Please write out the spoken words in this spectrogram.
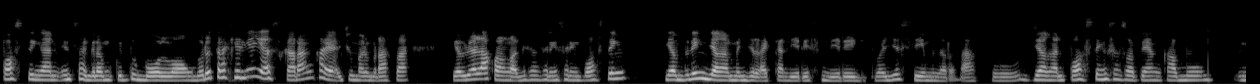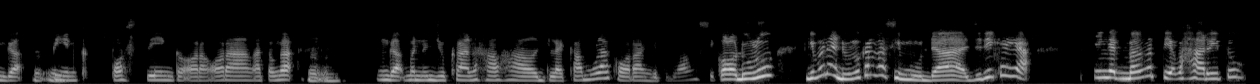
postingan Instagramku itu bolong. Baru terakhirnya ya sekarang kayak cuman merasa ya udahlah kalau nggak bisa sering-sering posting, yang penting jangan menjelekkan diri sendiri gitu aja sih menurut aku. Jangan posting sesuatu yang kamu nggak Mm-mm. pingin posting ke orang-orang atau nggak Mm-mm. nggak menunjukkan hal-hal jelek kamu lah ke orang gitu doang sih. Kalau dulu gimana dulu kan masih muda, jadi kayak inget banget tiap hari tuh,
